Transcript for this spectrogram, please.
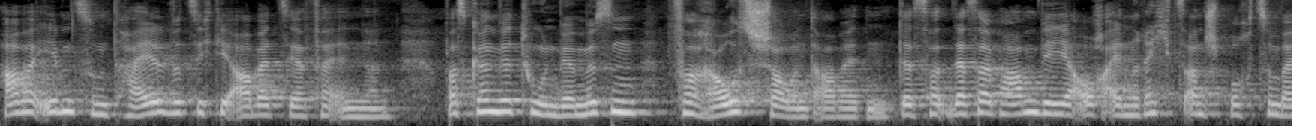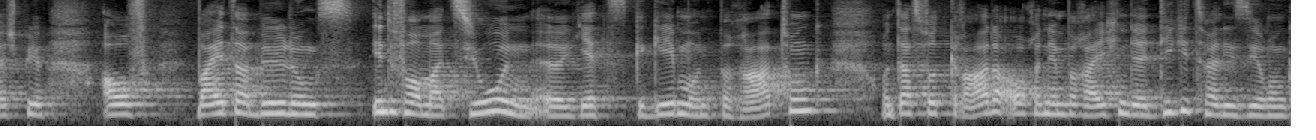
aber eben zum Teil wird sich die Arbeit sehr verändern. Was können wir tun? Wir müssen vorausschauend arbeiten. deshalb haben wir ja auch einen Rechtsanspruch zum Beispiel auf Weiterbildungsinformation äh, jetzt gegeben und Beratung. Und das wird gerade auch in den Bereichen der Digitalisierung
